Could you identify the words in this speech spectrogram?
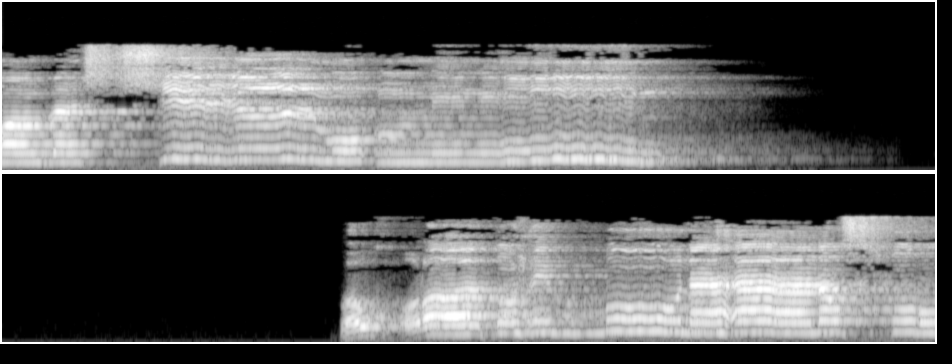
وبشر المؤمنين. وأخرى تحبونها نصر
